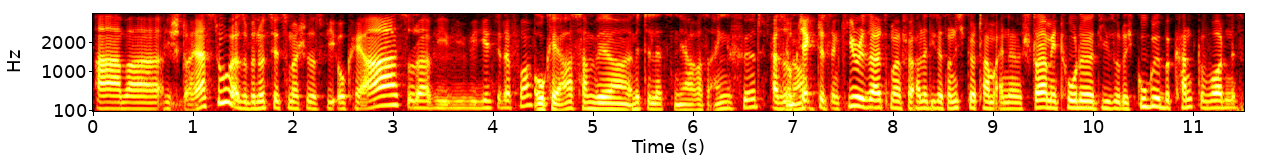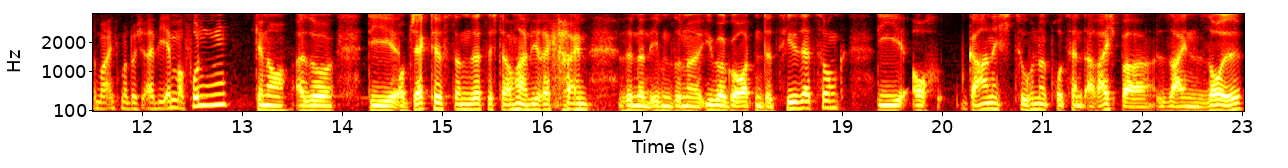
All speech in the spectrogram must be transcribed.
Aber wie steuerst du? Also benutzt ihr zum Beispiel das wie OKRs oder wie, wie, wie geht ihr davor? OKRs haben wir Mitte letzten Jahres eingeführt. Also Genau. Objectives and Key Results, mal für alle, die das noch nicht gehört haben, eine Steuermethode, die so durch Google bekannt geworden ist, aber eigentlich mal durch IBM erfunden. Genau, also die Objectives, dann setze ich da mal direkt ein, sind dann eben so eine übergeordnete Zielsetzung, die auch gar nicht zu 100% erreichbar sein soll,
